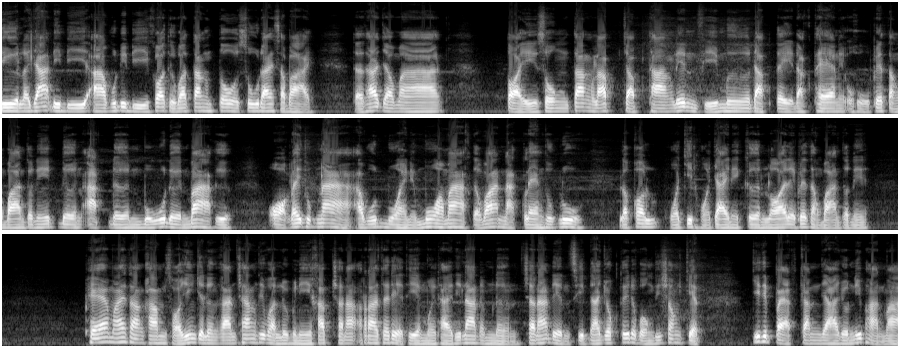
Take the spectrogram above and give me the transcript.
ยืนระยะดีๆ อาวุธดีๆ ก็ถือว่าตั้งโต้สู้ได้สบาย แต่ถ้าจะมาต่อยทรงตั้งรับจับทางเล่นฝีมือดักเตะดักแทงเนี่ยโอ้โหเพชรต่างบานตัวนี้เดินอัดเดินบู๊เดินบ้าคือออกได้ทุกหน้าอาวุธมวยเนี่ยมั่วมาก แต่ว่าหนักแรงทุกลูก แล้วก็หัวจิตหัวใจเนี่ยเกินร้อยเลยเพชรต่างบานตัวนี้ แพ้ไม้ทางคำสอยิ่งเจริญการช่างที่วันลุมพินีครับ ชนะราชเดชเทียนมวยไทยที่ราชดำเนิน ชนะเด่นสิทธินายกที่ตะพงที่ช่องเจ็ด28กันยายนที่ผ่านมา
